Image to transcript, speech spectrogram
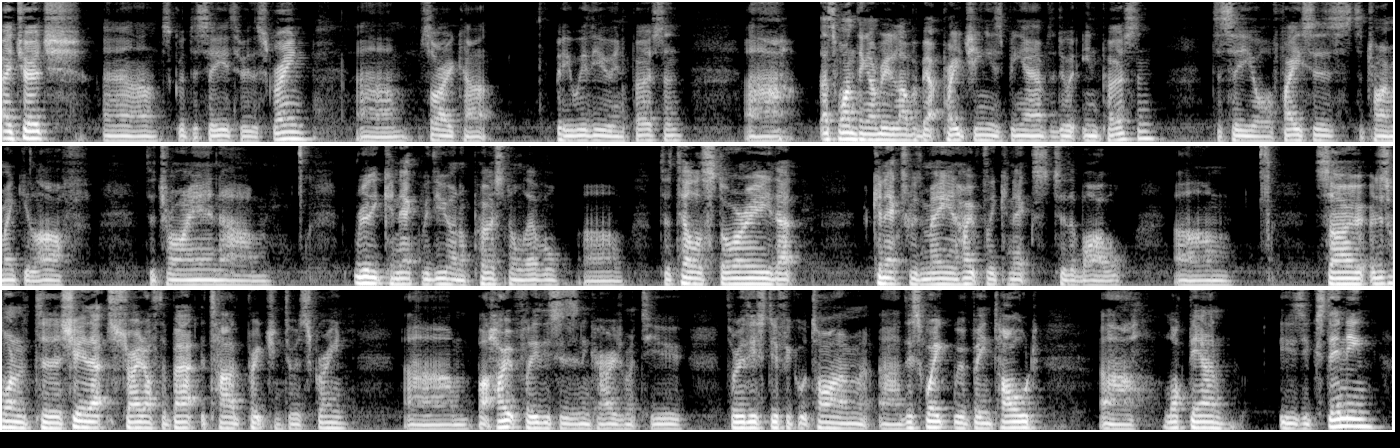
Hey, church. Uh, it's good to see you through the screen. Um, sorry can't be with you in person. Uh, that's one thing I really love about preaching is being able to do it in person, to see your faces, to try and make you laugh, to try and um, really connect with you on a personal level, um, to tell a story that connects with me and hopefully connects to the Bible. Um, so I just wanted to share that straight off the bat. It's hard preaching to a screen, um, but hopefully this is an encouragement to you through this difficult time. Uh, this week we've been told uh, lockdown is extending,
